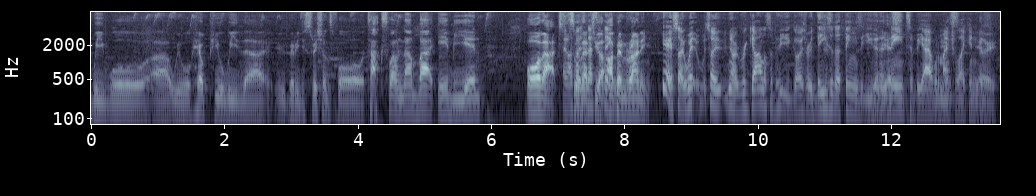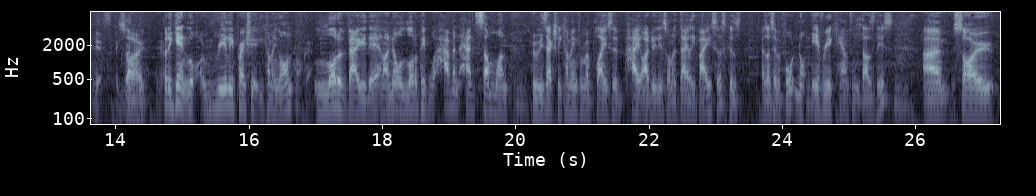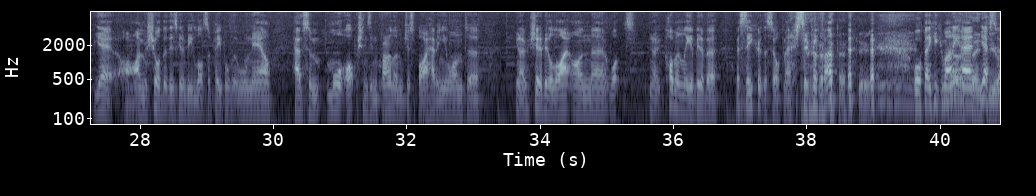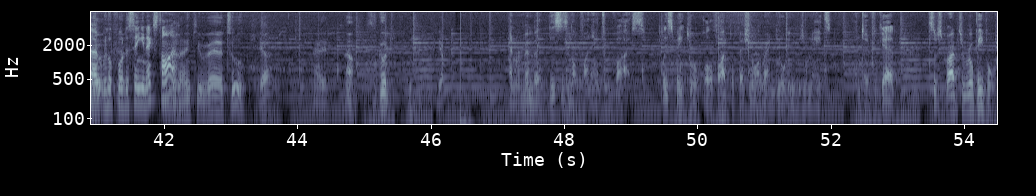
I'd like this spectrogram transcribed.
We will, uh, we will help you with uh, the registrations for tax file number, ABN, all that, And so that you're up and running. Yeah, so so you know, regardless of who you go through, these are the things that you're going to Yes. need to be able to make Yes, sure they can yes, do. yes, So, exactly, yeah. but again, look, I really appreciate you coming on. Okay. A lot of value there, and I know a lot of people haven't had someone Mm. who is actually coming from a place of, hey, I do this on a daily basis, because as I said before, not Mm. every accountant does this. Um, so yeah, I- I'm sure that there's going to be lots of people that will now have some more options in front of them just by having you on to, you know, shed a bit of light on uh, what's you you know, commonly a bit of a, a secret, the self-managed super fund. Okay. well, thank you, Kamani, No, and yes. Uh, we look forward to seeing you next time. Thank you very too. Yeah. I, no, it's good. Yep. And remember, this is not financial advice. Please speak to a qualified professional around your individual needs. And don't forget, subscribe to Real People.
